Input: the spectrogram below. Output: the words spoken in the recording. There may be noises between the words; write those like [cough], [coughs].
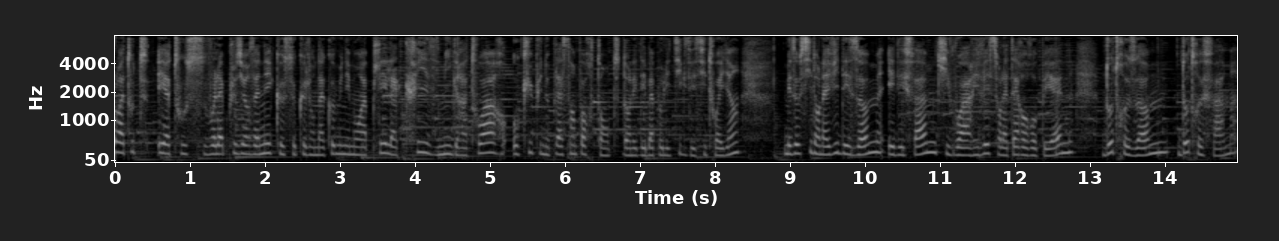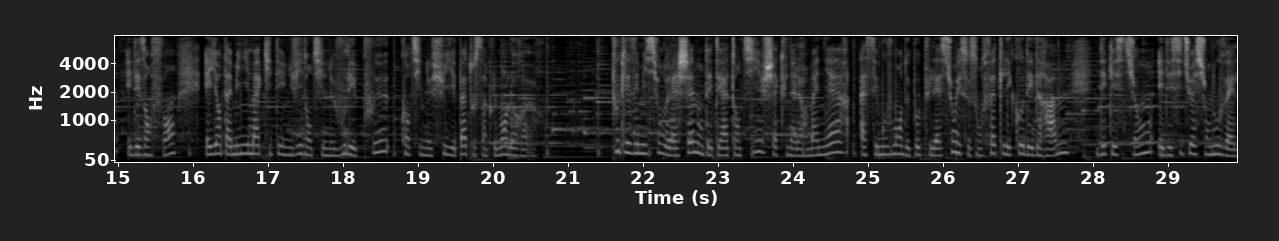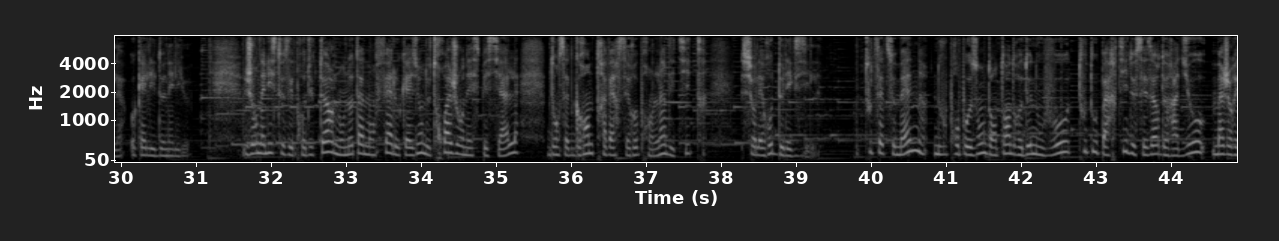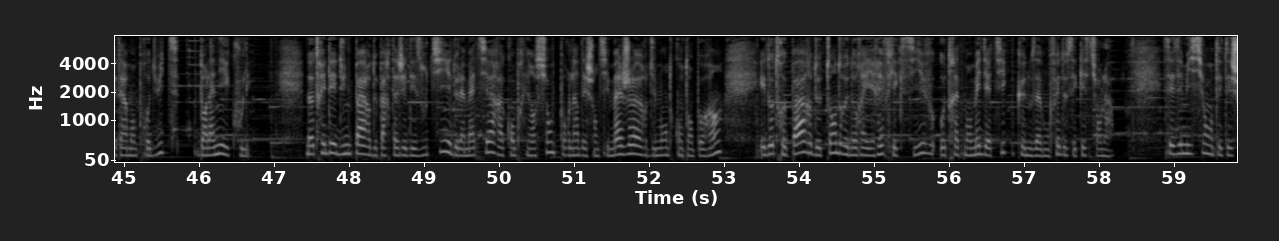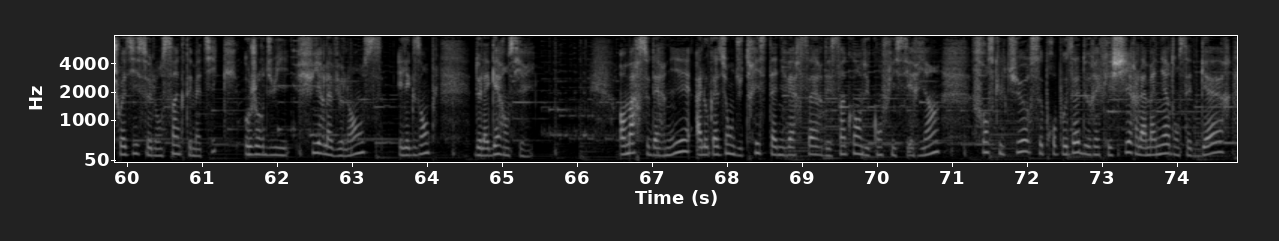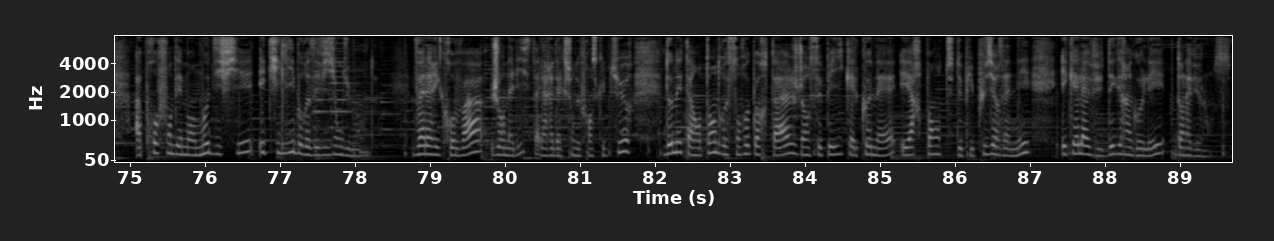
Bonjour à toutes et à tous. Voilà plusieurs années que ce que l'on a communément appelé la crise migratoire occupe une place importante dans les débats politiques et citoyens, mais aussi dans la vie des hommes et des femmes qui voient arriver sur la terre européenne d'autres hommes, d'autres femmes et des enfants ayant à minima quitté une vie dont ils ne voulaient plus quand ils ne fuyaient pas tout simplement l'horreur. Toutes les émissions de la chaîne ont été attentives, chacune à leur manière, à ces mouvements de population et se sont faites l'écho des drames, des questions et des situations nouvelles auxquelles ils donnaient lieu. Journalistes et producteurs l'ont notamment fait à l'occasion de trois journées spéciales, dont cette grande traversée reprend l'un des titres, sur les routes de l'exil. Toute cette semaine, nous vous proposons d'entendre de nouveau tout ou partie de ces heures de radio majoritairement produites dans l'année écoulée. Notre idée d'une part de partager des outils et de la matière à compréhension pour l'un des chantiers majeurs du monde contemporain, et d'autre part de tendre une oreille réflexive au traitement médiatique que nous avons fait de ces questions-là. Ces émissions ont été choisies selon cinq thématiques. Aujourd'hui, fuir la violence et l'exemple de la guerre en Syrie. En mars dernier, à l'occasion du triste anniversaire des 5 ans du conflit syrien, France Culture se proposait de réfléchir à la manière dont cette guerre a profondément modifié équilibres et visions du monde. Valérie Crova, journaliste à la rédaction de France Culture, donnait à entendre son reportage dans ce pays qu'elle connaît et arpente depuis plusieurs années et qu'elle a vu dégringoler dans la violence.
